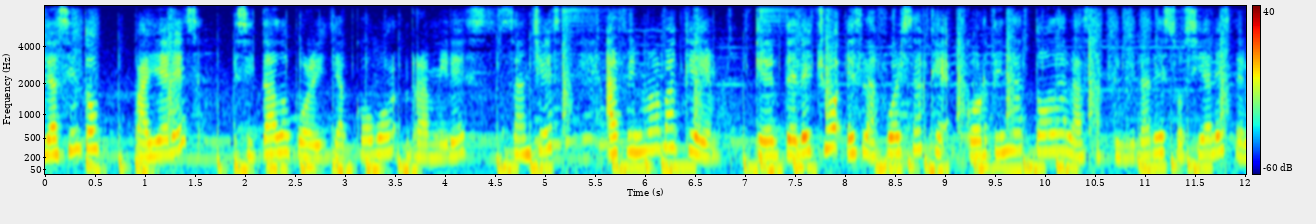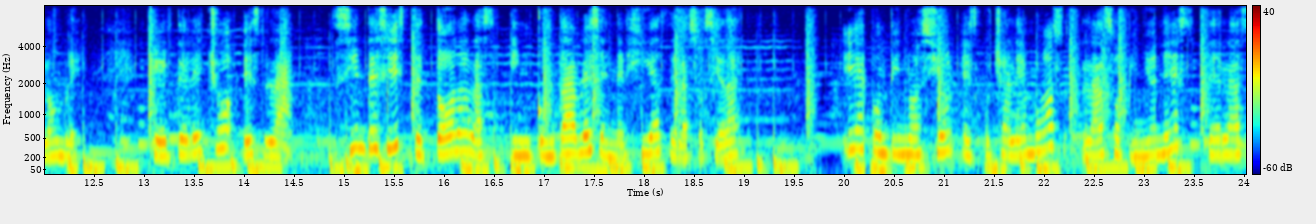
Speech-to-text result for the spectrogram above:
Jacinto Payeres, citado por Jacobo Ramírez Sánchez, afirmaba que, que el derecho es la fuerza que coordina todas las actividades sociales del hombre, que el derecho es la síntesis de todas las incontables energías de la sociedad. Y a continuación escucharemos las opiniones de las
